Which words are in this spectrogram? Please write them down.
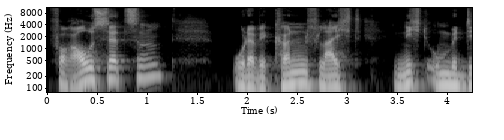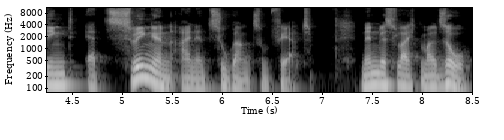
voraussetzen oder wir können vielleicht nicht unbedingt erzwingen einen Zugang zum Pferd. Nennen wir es vielleicht mal so.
